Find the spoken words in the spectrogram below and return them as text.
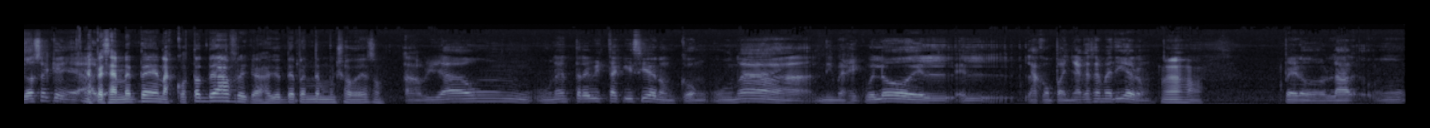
Yo sé que había, Especialmente en las costas de África, ellos dependen mucho de eso. había un- una entrevista que hicieron con una, ni me recuerdo el, el- la compañía que se metieron, Ajá. pero la, un-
